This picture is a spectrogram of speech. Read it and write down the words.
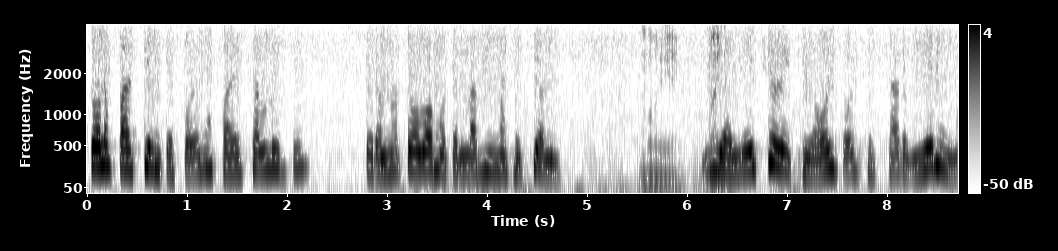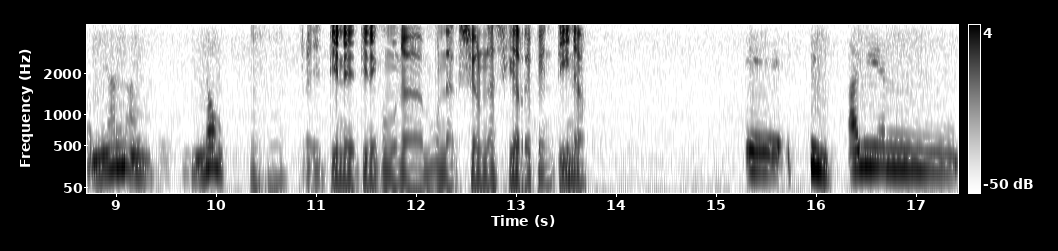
Todos los pacientes podemos padecer lupus, pero no todos vamos a tener las mismas lesiones. Muy bien. Y el hecho de que hoy puedes estar bien y mañana no. Eh, ¿Tiene, ¿Tiene como una, una acción así repentina? Eh, sí, alguien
